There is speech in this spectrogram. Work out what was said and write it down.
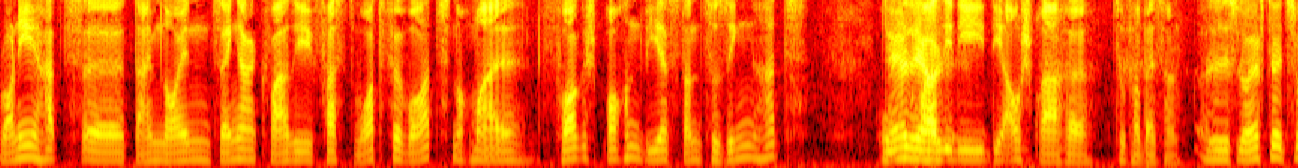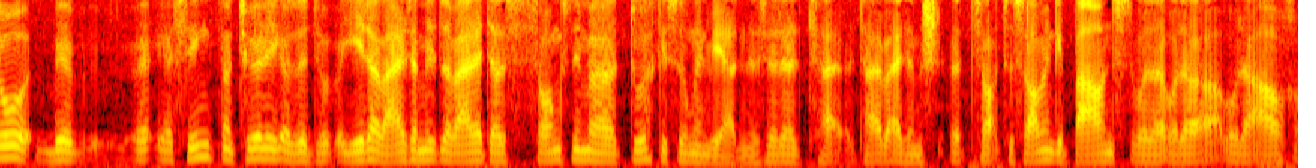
Ronnie hat äh, deinem neuen Sänger quasi fast Wort für Wort nochmal vorgesprochen, wie er es dann zu singen hat, um ja, quasi die, die Aussprache zu verbessern. Also das läuft halt so, wir, er singt natürlich, also jeder weiß ja mittlerweile, dass Songs nicht mehr durchgesungen werden. Es wird ja teilweise äh, zusammengebounced oder, oder, oder auch äh,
